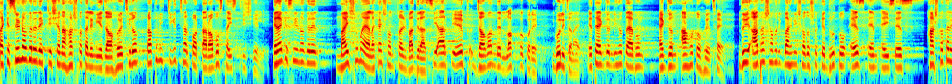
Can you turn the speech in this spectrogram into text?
তাকে শ্রীনগরের একটি সেনা হাসপাতালে নিয়ে যাওয়া হয়েছিল। প্রাথমিক চিকিৎসার পর তার অবস্থা স্থিতিশীল। এর আগে শ্রীনগরের মাইসুমা এলাকায় সন্ত্রাসবাদীরা সিআরপিএফ জওয়ানদের লক্ষ্য করে গুলি চালায়। এতে একজন নিহত এবং একজন আহত হয়েছে। দুই আধা সামরিক বাহিনীর সদস্যকে দ্রুত এস এম এইচ এস হাসপাতালে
